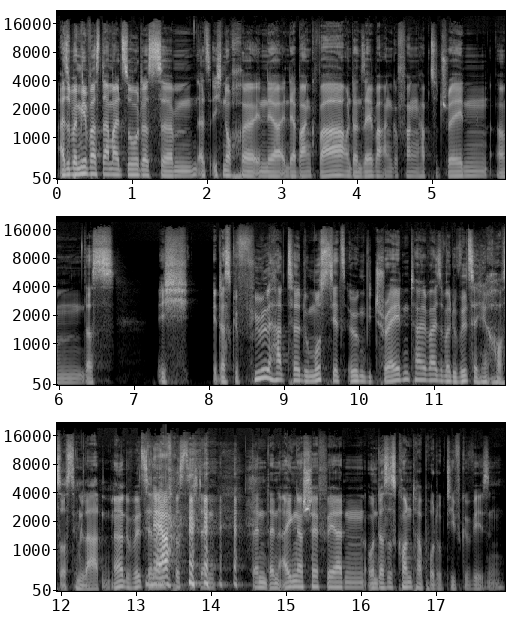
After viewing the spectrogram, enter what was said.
Also bei mir war es damals so, dass ähm, als ich noch äh, in, der, in der Bank war und dann selber angefangen habe zu traden, ähm, dass ich das Gefühl hatte, du musst jetzt irgendwie traden teilweise, weil du willst ja hier raus aus dem Laden. Ne? Du willst ja, ja. langfristig dein, dein, dein, eigener Chef werden und das ist kontraproduktiv gewesen,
